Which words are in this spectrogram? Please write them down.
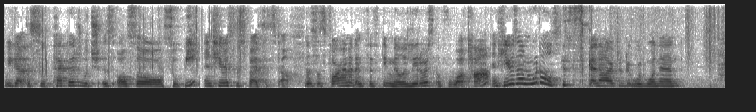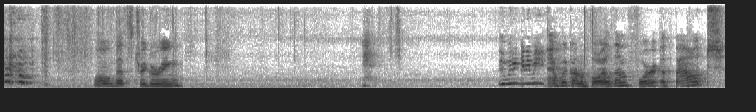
We got the soup package, which is also soupy. And here's the spicy stuff. This is 450 milliliters of water. And here's our noodles. This is kind of hard to do with one hand. oh, that's triggering. And we're gonna boil them for about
